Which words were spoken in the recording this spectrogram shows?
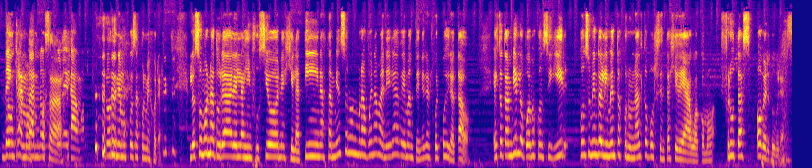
de encantarnos con el agua. No tenemos cosas por mejorar. Los zumos naturales, las infusiones, gelatinas, también son una buena manera de mantener el cuerpo hidratado. Esto también lo podemos conseguir consumiendo alimentos con un alto porcentaje de agua, como frutas o verduras.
